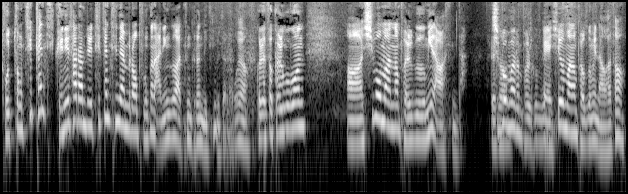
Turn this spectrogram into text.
보통 티팬티 괜히 사람들이 티팬티남이라고 부른 건 아닌 것 같은 그런 느낌이더라고요. 그래서 결국은 어, 15만 원 벌금이 나왔습니다. 그래서 15만 원 벌금이요. 네, 15만 원 벌금이 나와서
